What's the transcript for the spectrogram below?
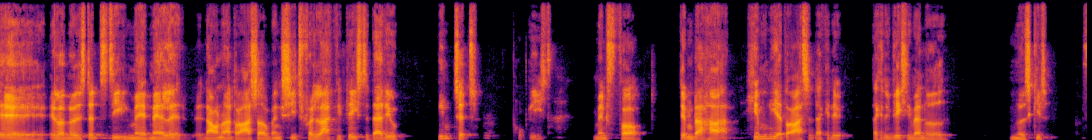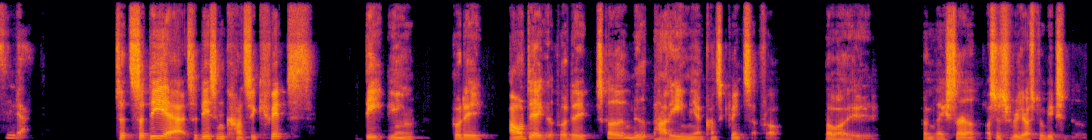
øh, eller noget i den stil med, med alle navne og adresser, og man kan sige, for langt de fleste, der er det jo intet problem. Men for dem, der har hemmelige adresser, der kan det, der kan det virkelig være noget, noget skidt. Ja. Så, så, det er, så det er sådan en konsekvensdeling på det afdækket, på det skrevet ned, har det egentlig en konsekvenser for, for, øh, for den registrerede, og så selvfølgelig også for virksomheden,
